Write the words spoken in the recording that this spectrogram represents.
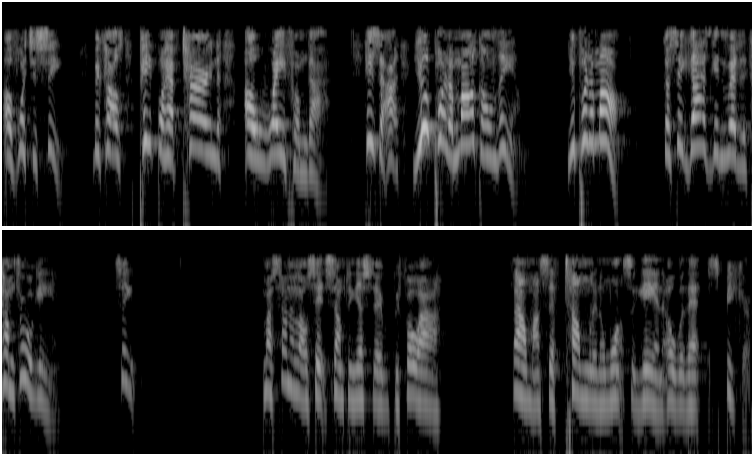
of what you see. Because people have turned away from God. He said, you put a mark on them. You put a mark. Because see, God's getting ready to come through again. See, my son-in-law said something yesterday before I found myself tumbling once again over that speaker.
